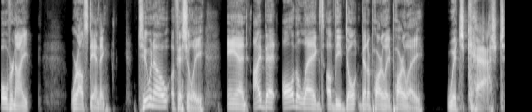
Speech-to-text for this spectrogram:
overnight were outstanding. 2 0 officially. And I bet all the legs of the don't bet a parlay parlay, which cashed.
